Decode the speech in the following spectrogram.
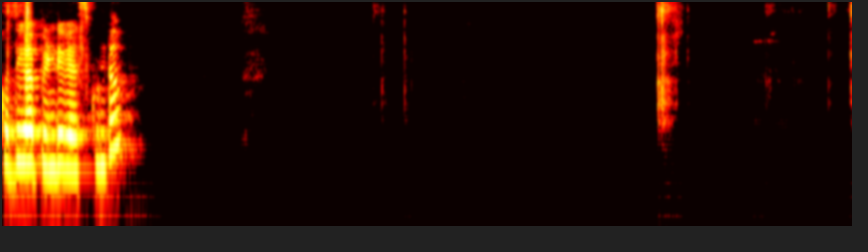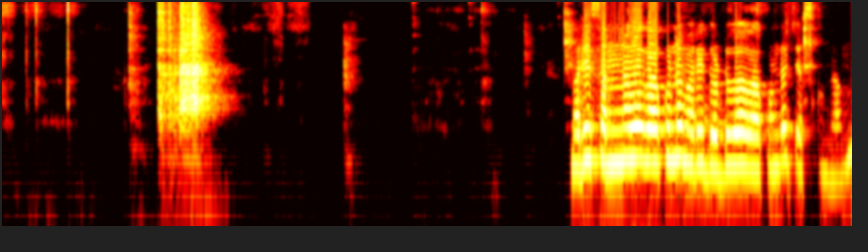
కొద్దిగా పిండి వేసుకుంటాం మరీ సన్నగా కాకుండా మరీ దొడ్డుగా కాకుండా చేసుకుందాము.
